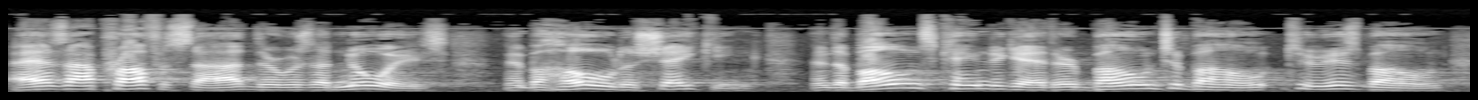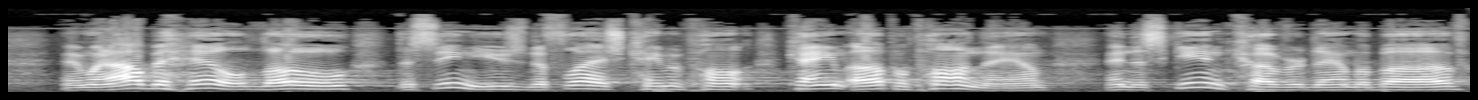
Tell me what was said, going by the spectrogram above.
as I prophesied, there was a noise, and behold, a shaking, and the bones came together, bone to bone, to his bone. And when I beheld, lo, the sinews and the flesh came, upon, came up upon them, and the skin covered them above,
